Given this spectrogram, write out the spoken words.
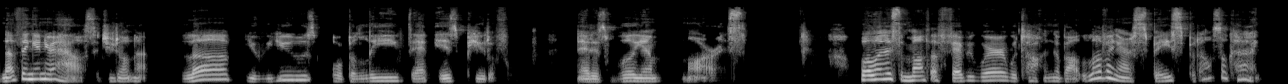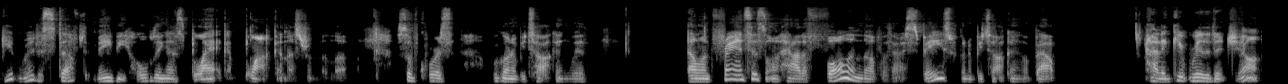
Nothing in your house that you do not love, you use, or believe that is beautiful. That is William Morris. Well, in this month of February, we're talking about loving our space, but also kind of getting rid of stuff that may be holding us back and blocking us from the love. So, of course, we're going to be talking with Ellen Francis on how to fall in love with our space. We're going to be talking about how to get rid of the junk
